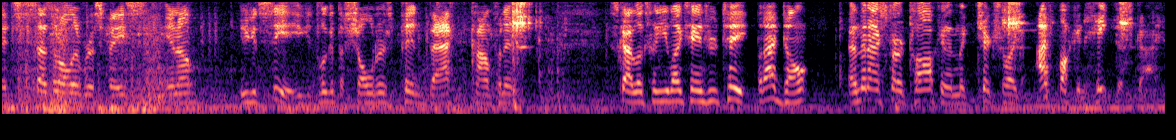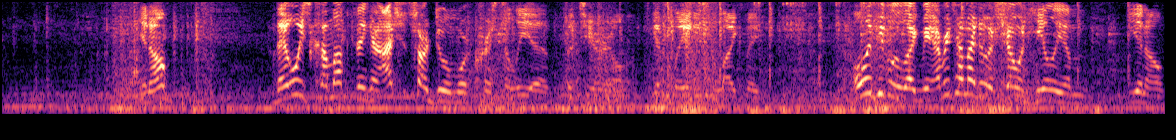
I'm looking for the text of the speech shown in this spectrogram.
It says it all over his face, you know. You can see it. You can look at the shoulders, pinned back, confident. This guy looks like he likes Andrew Tate, but I don't. And then I start talking, and the chicks are like, I fucking hate this guy. You know? They always come up thinking I should start doing more Chris D'Elia material to get the ladies to like me. Only people who like me, every time I do a show in Helium, you know,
